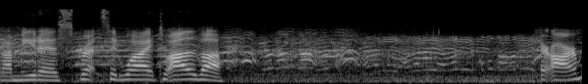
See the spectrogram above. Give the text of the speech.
Ramirez spreads it wide to Alba. Their arm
